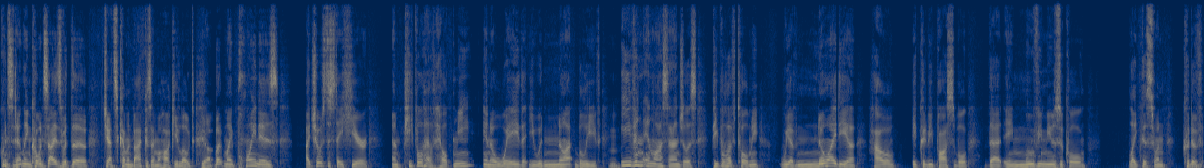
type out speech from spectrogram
coincidentally, and coincides with the Jets coming back because I'm a hockey lout. Yeah. But my point is, I chose to stay here, and people have helped me in a way that you would not believe. Hmm. Even in Los Angeles, people have told me we have no idea how it could be possible that a movie musical like this one could have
